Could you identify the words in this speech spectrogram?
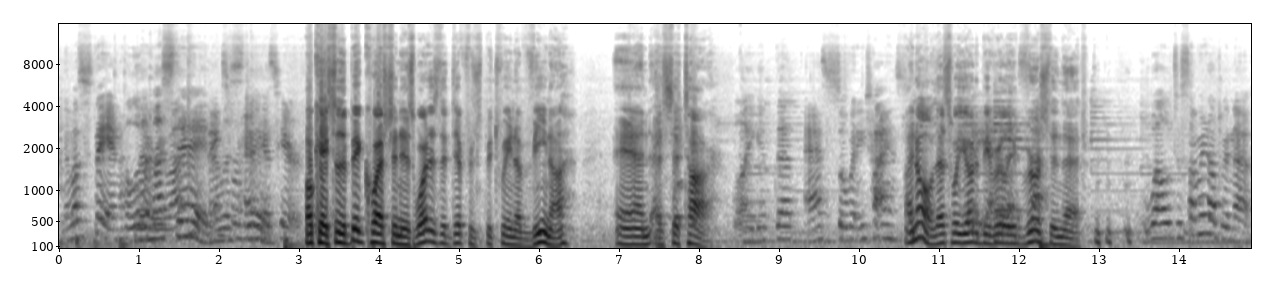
Namaste and hello Namaste, everyone. Thanks for having us here. Okay, so the big question is what is the difference between a vina and a sitar? Well, I get that asked so many times. I know, that's why you ought to be really versed in that. Well, to sum it up in a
